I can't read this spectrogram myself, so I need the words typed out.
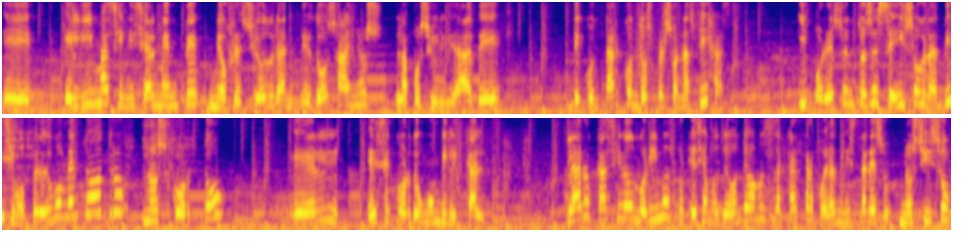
eh, el IMAS inicialmente me ofreció durante dos años la posibilidad de, de contar con dos personas fijas. Y por eso entonces se hizo grandísimo, pero de un momento a otro nos cortó el, ese cordón umbilical. Claro, casi nos morimos porque decíamos, ¿de dónde vamos a sacar para poder administrar eso? Nos hizo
